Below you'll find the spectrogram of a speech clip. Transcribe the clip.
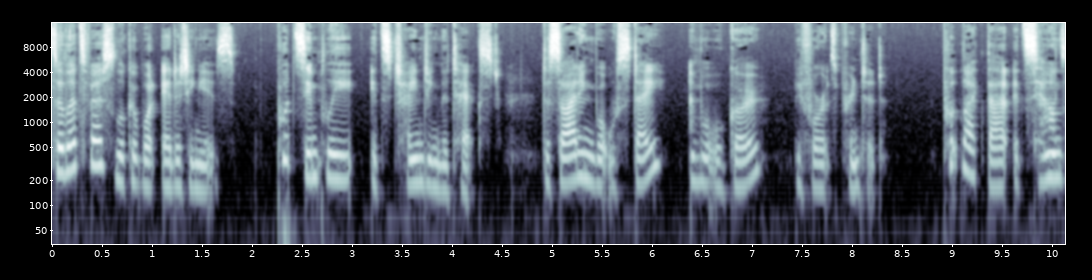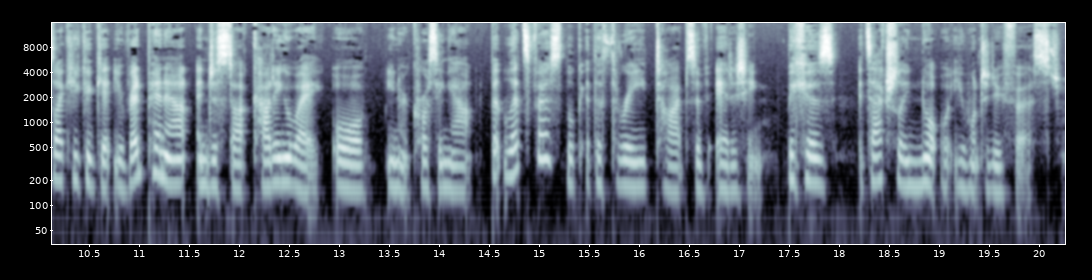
So let's first look at what editing is. Put simply, it's changing the text, deciding what will stay and what will go before it's printed. Put like that, it sounds like you could get your red pen out and just start cutting away or, you know, crossing out. But let's first look at the three types of editing because it's actually not what you want to do first.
